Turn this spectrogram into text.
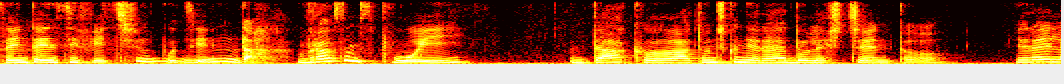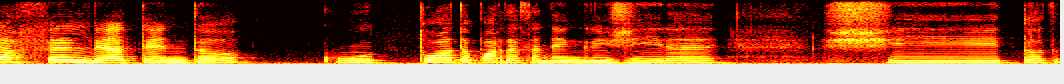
Să intensifici puțin. Da. Vreau să-mi spui dacă atunci când erai adolescentă, erai la fel de atentă cu toată partea asta de îngrijire și tot,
